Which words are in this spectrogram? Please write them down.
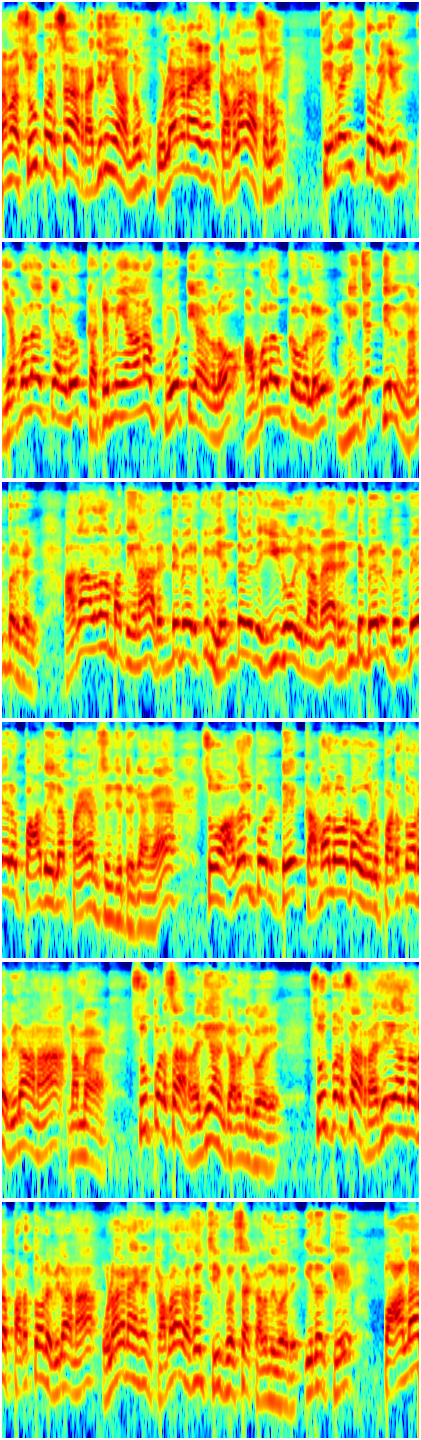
நம்ம சூப்பர் ஸ்டார் ரஜினிகாந்தும் உலகநாயகன் கமலஹாசனும் திரைத்துறையில் எவ்வளவுக்கு எவ்வளோ கடுமையான போட்டியாகளோ அவ்வளவுக்கு அவ்வளவு நிஜத்தில் நண்பர்கள். அதனால தான் பார்த்தீங்கன்னா ரெண்டு பேருக்கும் எந்தவித ஈகோ இல்லாமல் ரெண்டு பேரும் வெவ்வேறு பாதையில் பயணம் செஞ்சிட்ருக்காங்க. ஸோ அதன் பொருட்டு கமலோட ஒரு படத்தோட விழானா நம்ம சூப்பர் ஸ்டார் ரஜினிகாந்த் கலந்துக்குவார். சூப்பர் ஸ்டார் ரஜினிகாந்தோட படத்தோட விழானா உலகநாயகன் கமலஹாசன் சீஃப் கெஸ்டாக கலந்துக்குவார். இதற்கு பல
